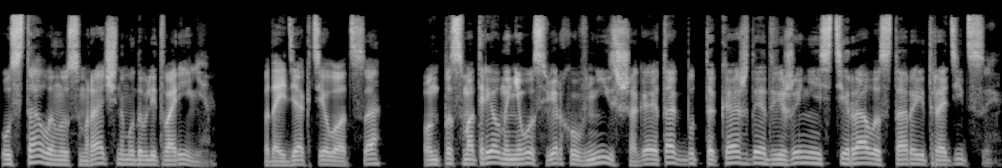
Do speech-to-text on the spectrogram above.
Устало, но с мрачным удовлетворением. Подойдя к телу отца, он посмотрел на него сверху вниз, шагая так, будто каждое движение стирало старые традиции.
